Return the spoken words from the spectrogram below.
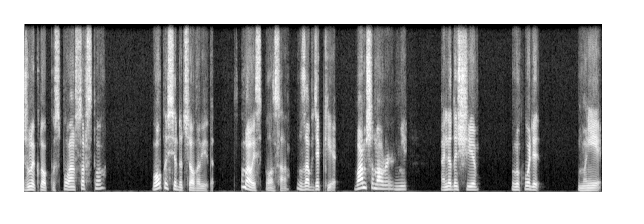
жми кнопку спонсорство в описі до цього відео. Становись спонсором. Завдяки вам, шановні глядачі, виходять мої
